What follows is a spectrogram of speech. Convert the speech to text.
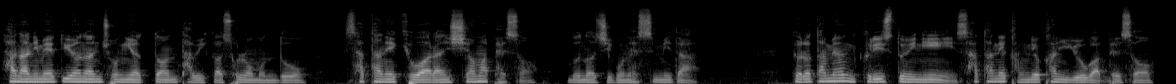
하나님의 뛰어난 종이었던 다윗과 솔로몬도 사탄의 교활한 시험 앞에서 무너지곤 했습니다. 그렇다면 그리스도인이 사탄의 강력한 유혹 앞에서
